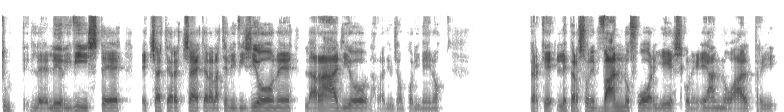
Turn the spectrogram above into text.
tutte le, le, riviste, eccetera, eccetera, la televisione, la radio, la radio già un po' di meno, perché le persone vanno fuori, escono e hanno altri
